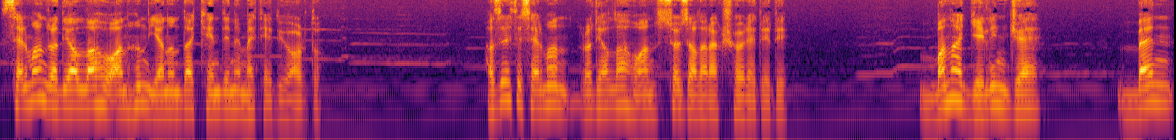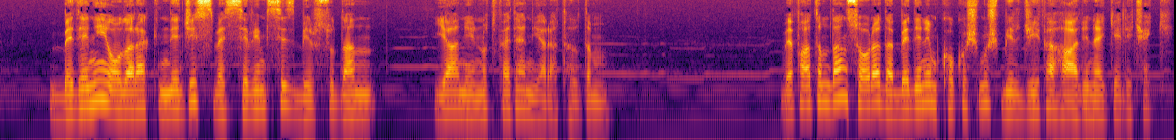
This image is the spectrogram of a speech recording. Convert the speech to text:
Selman radıyallahu anh'ın yanında kendini met ediyordu. Hazreti Selman radıyallahu anh söz alarak şöyle dedi. Bana gelince ben bedeni olarak necis ve sevimsiz bir sudan yani nutfeden yaratıldım. Vefatımdan sonra da bedenim kokuşmuş bir cife haline gelecek.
